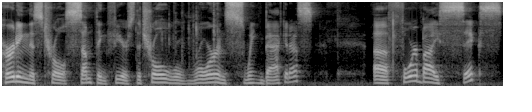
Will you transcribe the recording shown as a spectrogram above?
hurting this troll something fierce. The troll will roar and swing back at us. Uh, four by six.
